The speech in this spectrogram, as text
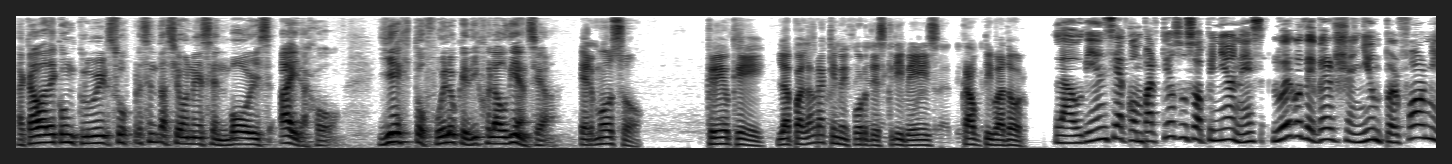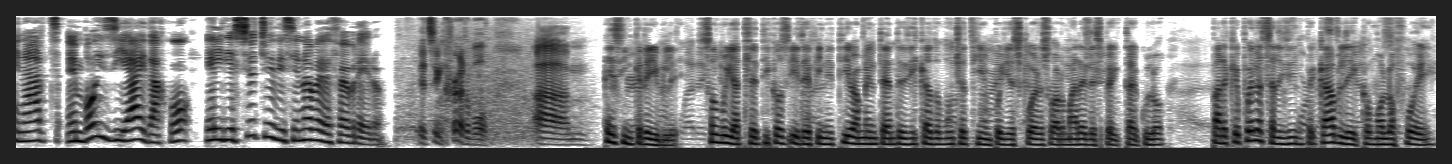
acaba de concluir sus presentaciones en Boise, Idaho. Y esto fue lo que dijo la audiencia. Hermoso. Creo que la palabra que mejor describe es cautivador. La audiencia compartió sus opiniones luego de ver Shenyun Performing Arts en Boise, Idaho, el 18 y 19 de febrero. Um, es increíble. Son muy atléticos y definitivamente han dedicado mucho tiempo y esfuerzo a armar el espectáculo para que pueda salir impecable como lo fue.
